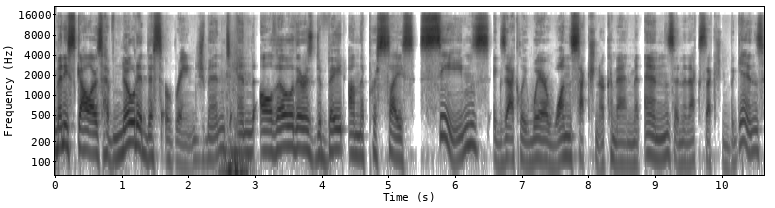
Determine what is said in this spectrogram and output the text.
Many scholars have noted this arrangement, and although there is debate on the precise seams, exactly where one section or commandment ends and the next section begins,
